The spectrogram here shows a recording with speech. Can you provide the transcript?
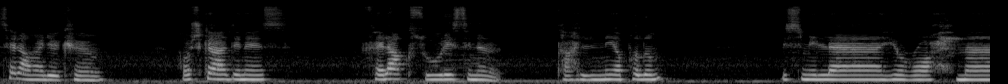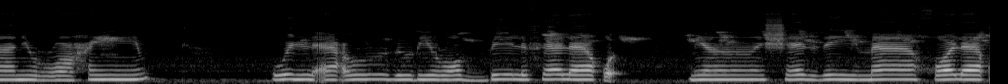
Selamünaleyküm. Hoş geldiniz. Felak suresinin tahlilini yapalım. Bismillahirrahmanirrahim. Kul e'udhu bi rabbil felak. Min şerri ma halak.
